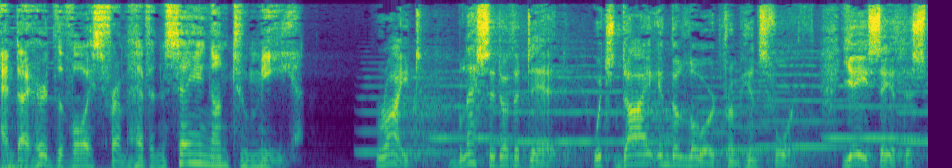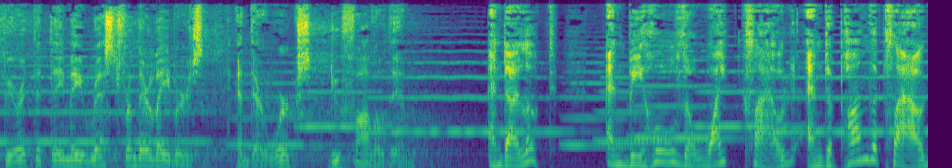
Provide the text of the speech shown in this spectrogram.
And I heard the voice from heaven saying unto me, Write, Blessed are the dead, which die in the Lord from henceforth. Yea, saith the Spirit, that they may rest from their labors, and their works do follow them. And I looked, and behold a white cloud, and upon the cloud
